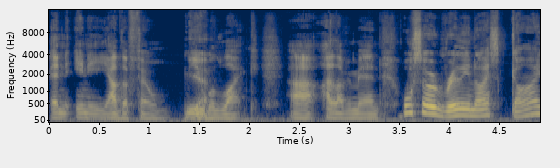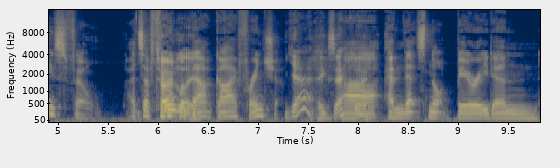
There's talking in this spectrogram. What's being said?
in any other film, Yeah. you will like uh, I Love You Man. Also, a really nice guys film. It's a film about guy friendship. Yeah, exactly. Uh, and that's not buried in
